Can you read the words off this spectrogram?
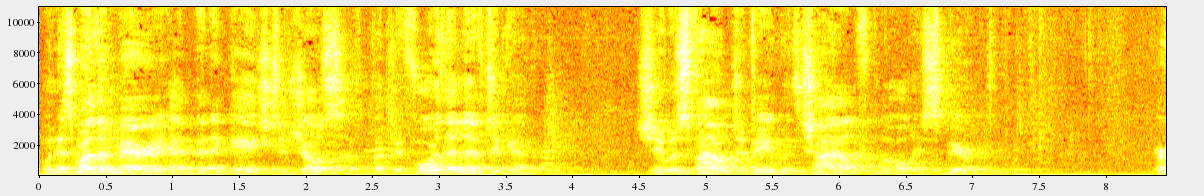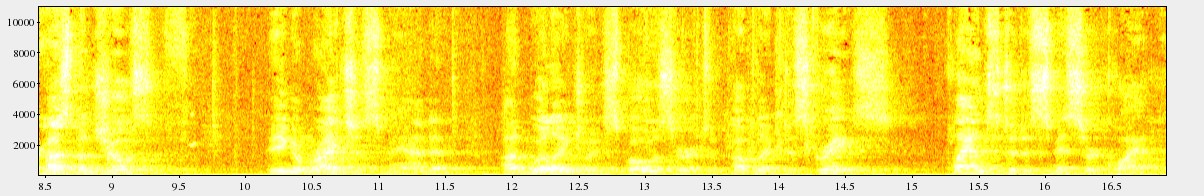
When his mother Mary had been engaged to Joseph, but before they lived together, she was found to be with child from the Holy Spirit. Her husband Joseph, being a righteous man and unwilling to expose her to public disgrace, plans to dismiss her quietly.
